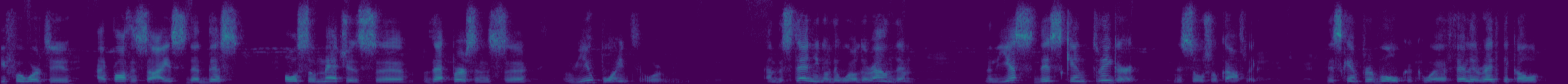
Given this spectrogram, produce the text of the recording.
if we were to hypothesize that this also matches uh, that person's viewpoint or understanding of the world around them, then yes, this can trigger the social conflict. This can provoke a fairly radical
